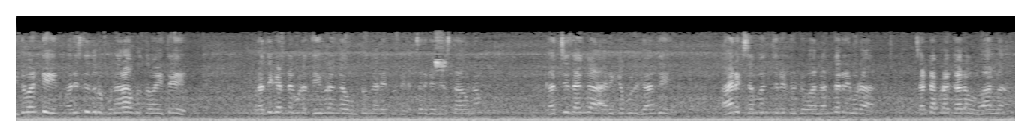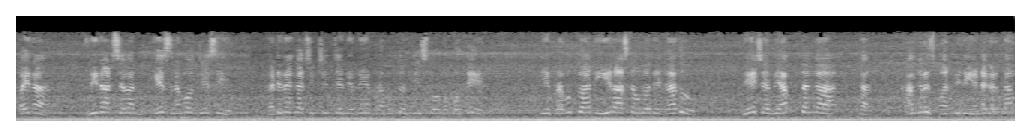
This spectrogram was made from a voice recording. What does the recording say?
ఇటువంటి పరిస్థితులు పునరావృతం అయితే ప్రతిఘటన కూడా తీవ్రంగా ఉంటుందనేటువంటి హెచ్చరిక చేస్తా ఉన్నాం. ఖచ్చితంగా అరికపూడి గాంధీ ఆయనకు సంబంధించినటువంటి వాళ్ళందరినీ కూడా చట్ట ప్రకారం వాళ్ళ పైన త్రీ నాట్ సెవెన్ కేసు నమోదు చేసి కఠినంగా శిక్షించే నిర్ణయం ప్రభుత్వం తీసుకోకపోతే ఈ ప్రభుత్వాన్ని ఈ రాష్ట్రంలోనే కాదు దేశవ్యాప్తంగా కాంగ్రెస్ పార్టీని ఎండగడతాం.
